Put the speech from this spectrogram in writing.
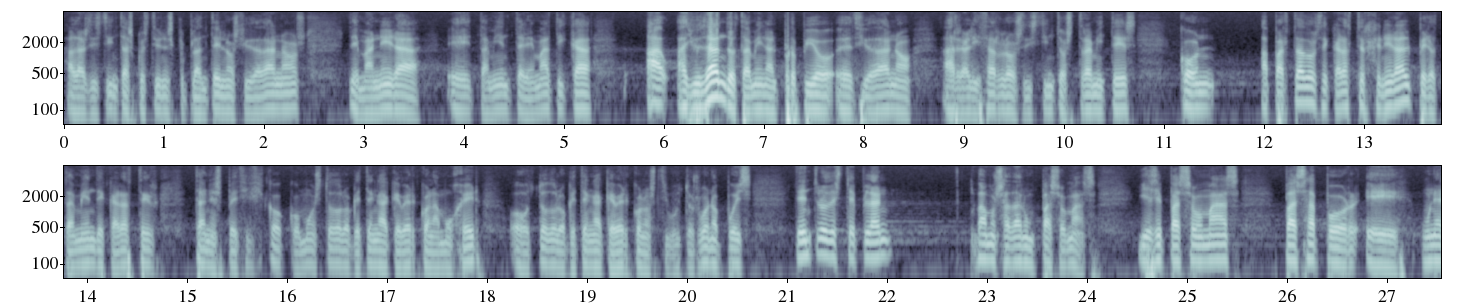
a las distintas cuestiones que planteen los ciudadanos, de manera eh, también telemática, ayudando también al propio eh, ciudadano a realizar los distintos trámites con apartados de carácter general, pero también de carácter tan específico como es todo lo que tenga que ver con la mujer o todo lo que tenga que ver con los tributos. Bueno, pues dentro de este plan vamos a dar un paso más y ese paso más pasa por eh, una,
